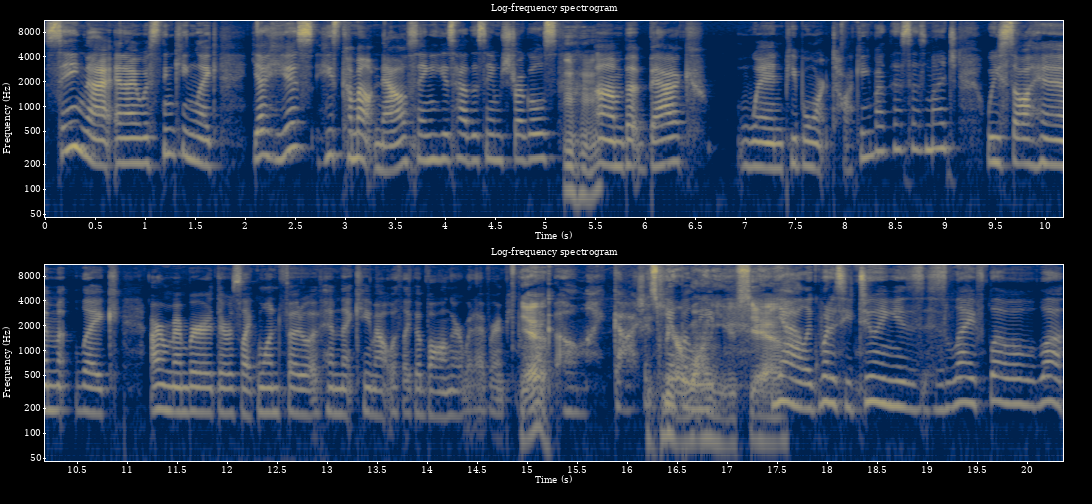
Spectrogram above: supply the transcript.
saying that, and I was thinking like, yeah, he is. He's come out now saying he's had the same struggles. Mm-hmm. Um, but back when people weren't talking about this as much, we saw him like. I remember there was like one photo of him that came out with like a bong or whatever, and people Yeah. were like, "Oh my gosh, His can't marijuana believe use. Yeah. yeah, like what is he doing? Is his life, blah blah blah blah.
